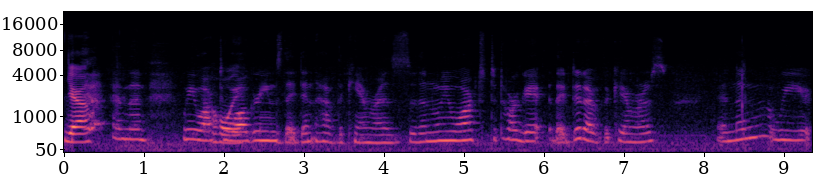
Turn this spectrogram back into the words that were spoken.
Yeah. And then we walked Ahoy. to Walgreens. They didn't have the cameras. So then we walked to Target. They did have the cameras. And then we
